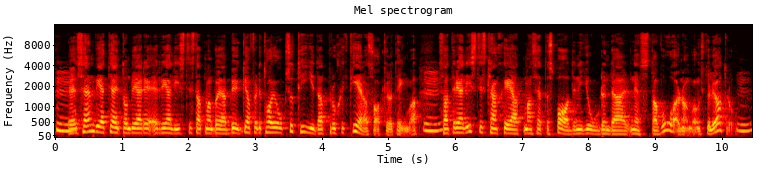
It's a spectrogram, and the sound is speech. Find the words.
Mm. Eh, sen vet jag inte om det är realistiskt att man börjar bygga för det tar ju också tid att projektera saker och ting. Va? Mm. Så att realistiskt kanske är att man sätter spaden i jorden där nästa vår någon gång skulle jag tro. Mm.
